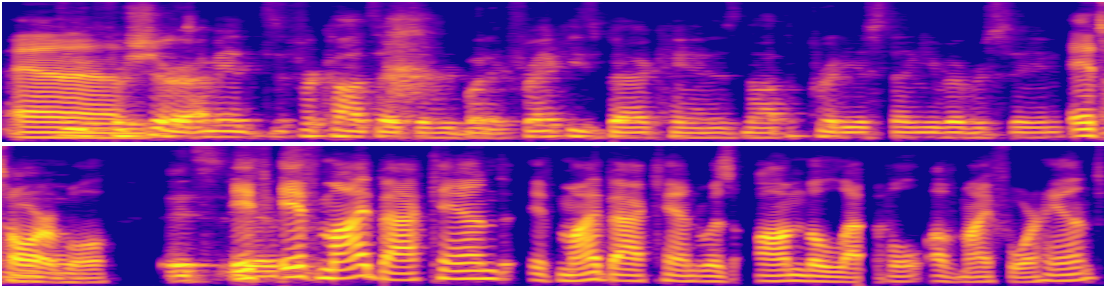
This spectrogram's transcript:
Dude, And for sure. I mean, for context, everybody, Frankie's backhand is not the prettiest thing you've ever seen. it's Um, horrible. it's if yeah, if my backhand if my backhand was on the level of my forehand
